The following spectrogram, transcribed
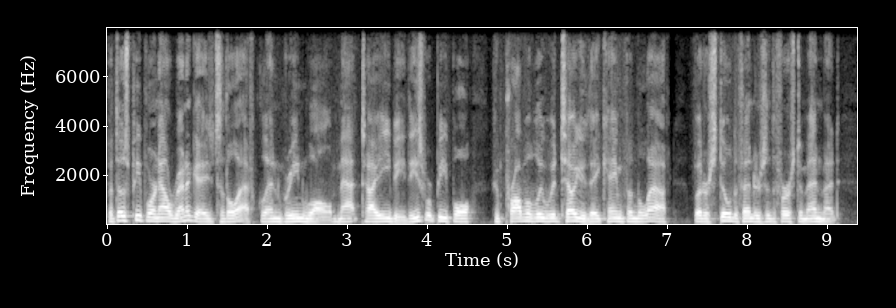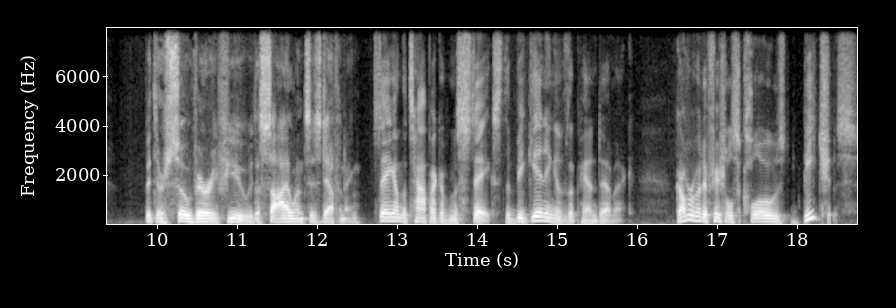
but those people are now renegades to the left. Glenn Greenwald, Matt Taibbi. These were people who probably would tell you they came from the left, but are still defenders of the First Amendment. But there's so very few. The silence is deafening. Staying on the topic of mistakes, the beginning of the pandemic, government officials closed beaches.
